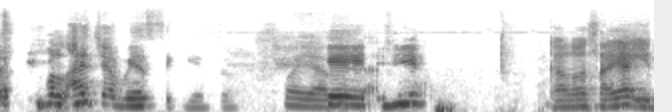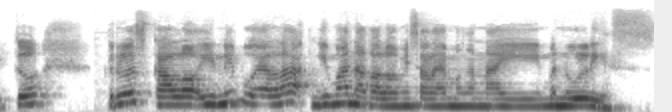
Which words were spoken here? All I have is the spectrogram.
simple aja basic gitu. oh iya Oke, benar. jadi kalau saya itu terus kalau ini Bu Ella gimana kalau misalnya mengenai menulis?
